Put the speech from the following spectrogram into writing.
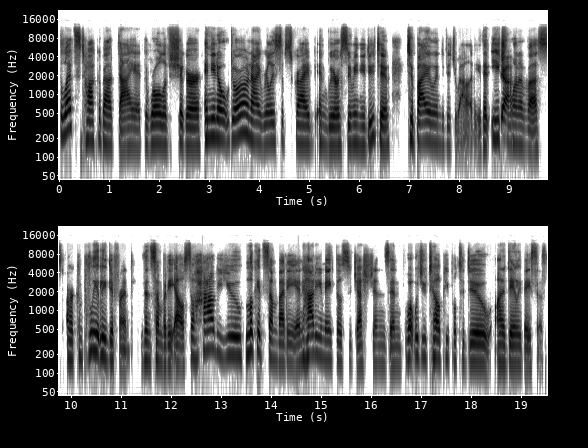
So let's talk about diet, the role of sugar. And, you know, Doro and I really subscribe, and we're assuming you do too, to bio individuality, that each Yeah. one of us are completely different than somebody else. So, how do you look at somebody and how do you make those suggestions? And what would you tell people to do on a daily basis,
